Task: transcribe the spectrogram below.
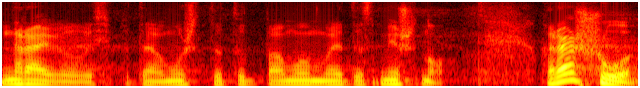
нравилось, потому что тут, по-моему, это смешно. Хорошо.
